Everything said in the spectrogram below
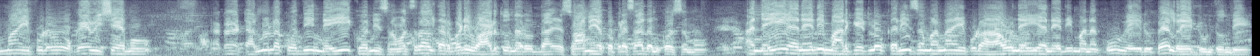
అమ్మా ఇప్పుడు ఒకే విషయము. అక్కడ టన్నుల కొద్ది నెయ్యి కొన్ని సంవత్సరాల తరబడి వాడుతున్నారు దా- స్వామి యొక్క ప్రసాదం కోసము. ఆ నెయ్యి అనేది మార్కెట్లో కనీసం అన్న ఇప్పుడు ఆవు నెయ్యి అనేది మనకు వెయ్యి రూపాయలు రేటు ఉంటుంది.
